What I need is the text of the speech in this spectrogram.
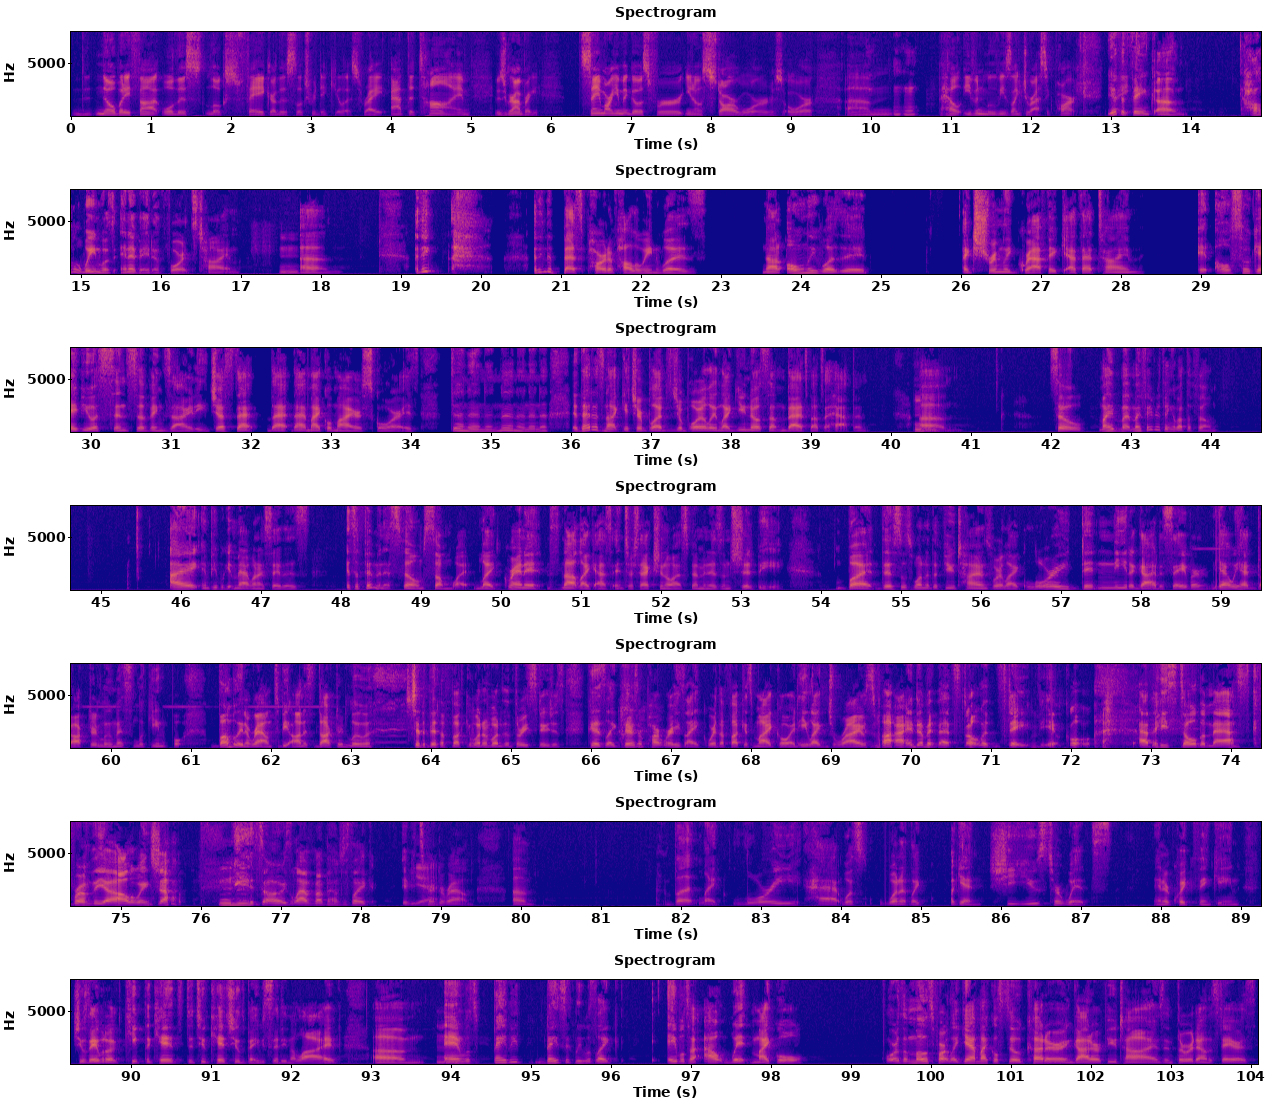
th- nobody thought well this looks fake or this looks ridiculous right? At the time it was groundbreaking. Same argument goes for you know star wars or um, hell even movies like jurassic park You have to think um, Halloween was innovative for its time. Mhm. Um, I think I think the best part of Halloween was not only was it extremely graphic at that time, it also gave you a sense of anxiety. Just that that that Michael Myers score is if that does not get your blood boiling, like you know something bad's about to happen. Mm-hmm. Um, so my, my my favorite thing about the film, I and people get mad when I say this, it's a feminist film somewhat. Like, granted, it's not like as intersectional as feminism should be, but this was one of the few times where like Laurie didn't need a guy to save her. Yeah, we had Dr. Loomis looking for bumbling around. To be honest, Dr. Loomis should have been a fucking one of one of the three stooges. Cause like there's a part where he's like, Where the fuck is Michael? And he like drives behind him in that stolen state vehicle after he stole the mask from the uh, Halloween shop. Mm-hmm. so I always laugh about that. I was just like, if you yeah. turned around. Um but like Laurie had was one of like again, she used her wits and her quick thinking. She was able to keep the kids, the two kids she was babysitting alive, um, mm-hmm. and was baby basically was like able to outwit Michael for the most part. Like, yeah, Michael still cut her and got her a few times and threw her down the stairs.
